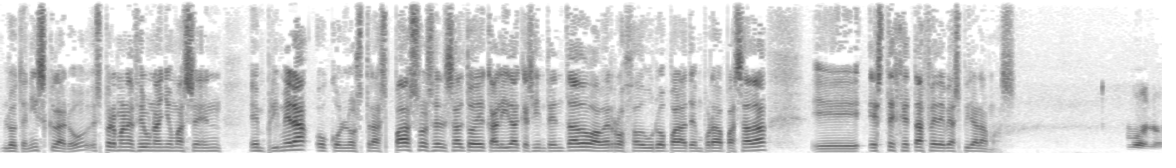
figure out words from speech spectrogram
¿lo tenéis claro? ¿Es permanecer un año más en, en primera o con los traspasos, el salto de calidad que se ha intentado, haber rozado Europa la temporada pasada, eh, este Getafe debe aspirar a más? Bueno,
